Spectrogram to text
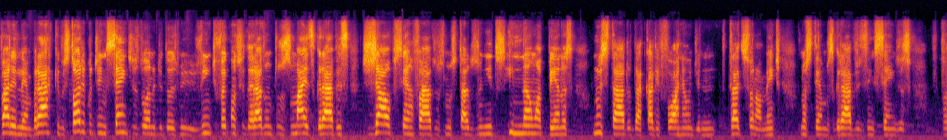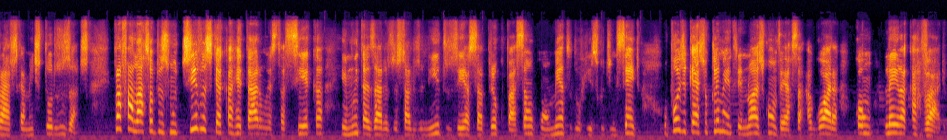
Vale lembrar que o histórico de incêndios do ano de 2020 foi considerado um dos mais graves já observados nos Estados Unidos e não apenas no estado da Califórnia, onde tradicionalmente nós temos graves incêndios praticamente todos os anos. Para falar sobre os motivos que acarretaram esta seca em muitas áreas dos Estados Unidos e essa preocupação com o aumento do risco de incêndio, o podcast O Clima Entre Nós conversa agora com Leila Carvalho.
